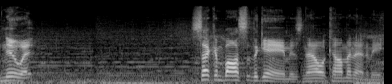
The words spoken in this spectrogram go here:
Knew it. Second boss of the game is now a common enemy.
